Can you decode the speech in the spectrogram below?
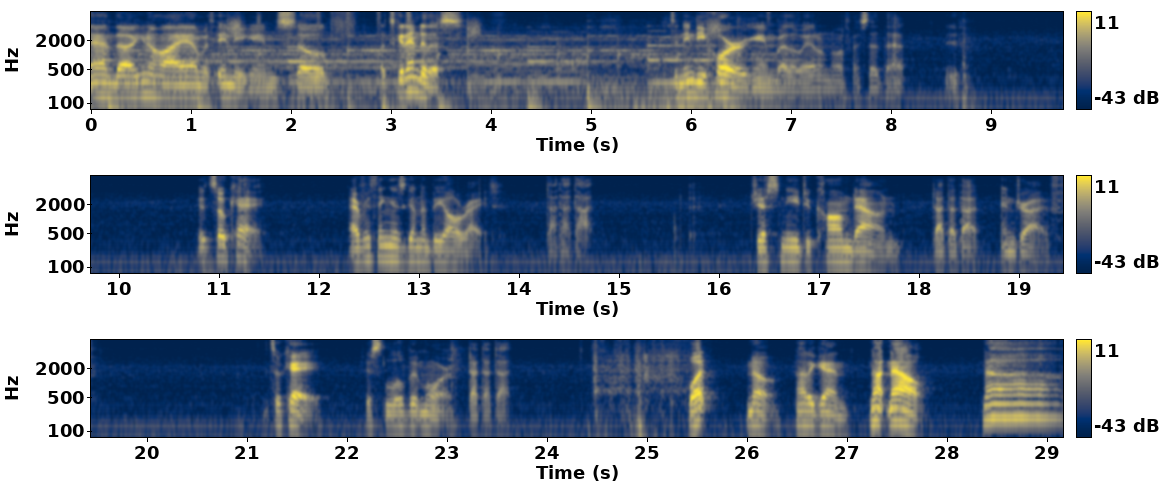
and uh, you know how I am with indie games. So, let's get into this. It's an indie horror game, by the way. I don't know if I said that. It's okay. Everything is gonna be alright. Dot dot dot. Just need to calm down. Dot dot dot. And drive. It's okay. Just a little bit more. Dot dot dot. What? No. Not again. Not now. No.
